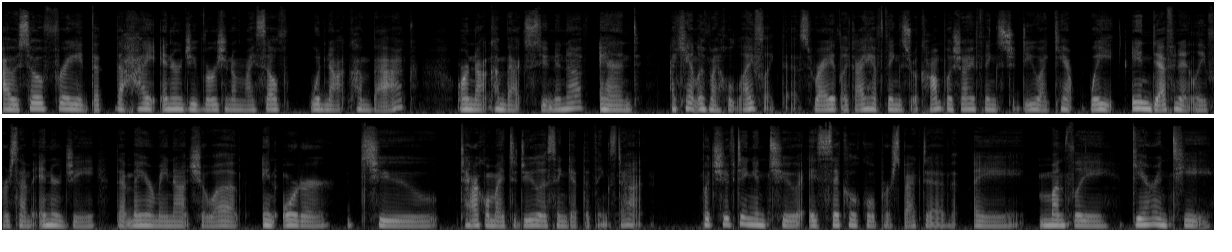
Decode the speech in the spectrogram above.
I was so afraid that the high energy version of myself would not come back or not come back soon enough. And I can't live my whole life like this, right? Like I have things to accomplish, I have things to do. I can't wait indefinitely for some energy that may or may not show up in order to tackle my to do list and get the things done. But shifting into a cyclical perspective, a monthly guarantee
